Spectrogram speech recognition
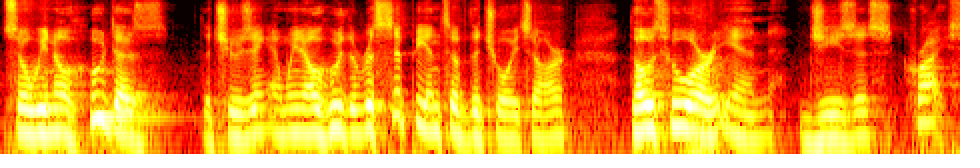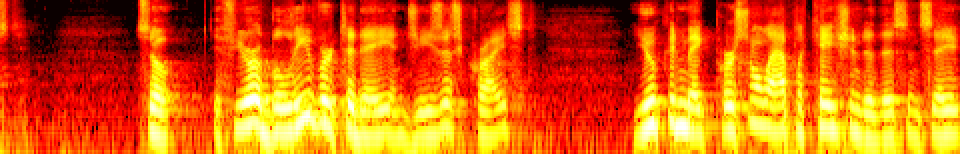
So we know who does the choosing and we know who the recipients of the choice are those who are in Jesus Christ. So if you're a believer today in Jesus Christ, you can make personal application to this and say,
